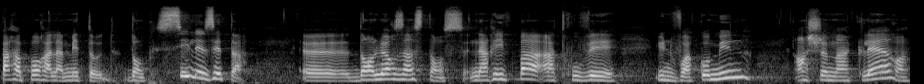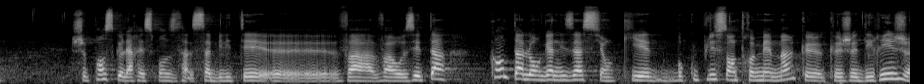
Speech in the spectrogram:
par rapport à la méthode. Donc, si les États, euh, dans leurs instances, n'arrivent pas à trouver une voie commune, un chemin clair, je pense que la responsabilité euh, va, aux États. Quant à l'organisation, qui est beaucoup plus entre mes mains que, je dirige,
